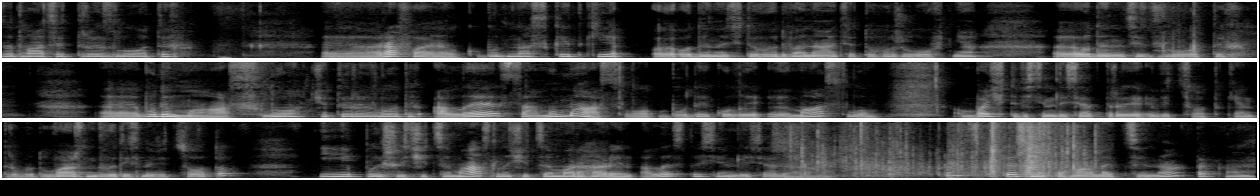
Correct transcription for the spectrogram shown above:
за 23 злотих. Е, Рафаелко буде на скидки 11-12 жовтня е, 11 злотих. Е, Буде масло 4 злотих, але саме масло буде, коли масло, бачите, 83%. Треба уважно дивитись на відсоток. І пише, чи це масло, чи це маргарин, але 170 грам. В принципі, теж непогана ціна така.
